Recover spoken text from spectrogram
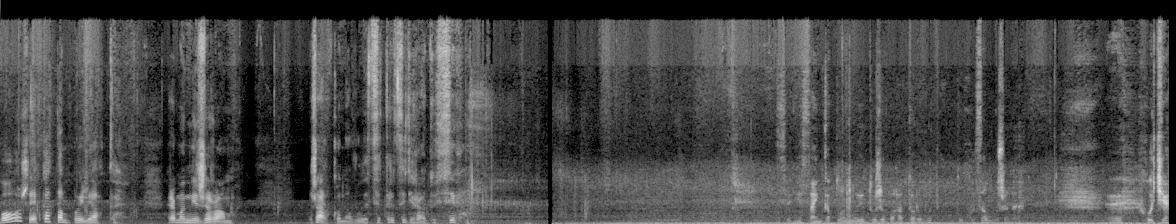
Боже, яка там пиляка. Прямо між рам. Жарко на вулиці, 30 градусів. Сьогодні Санька планує дуже багато роботи. Ух, залужена. Е, хоче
